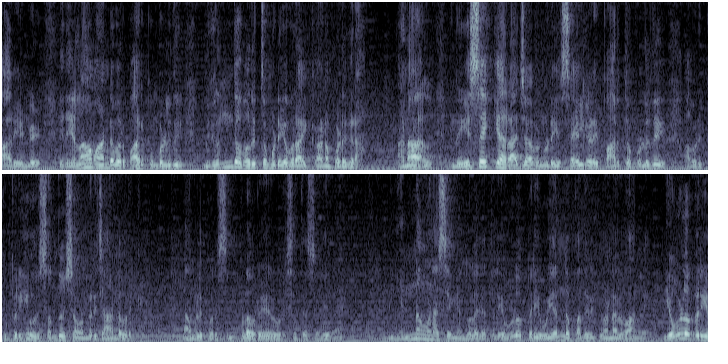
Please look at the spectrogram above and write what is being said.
காரியங்கள் இதையெல்லாம் ஆண்டவர் பார்க்கும் பொழுது மிகுந்த வருத்தமுடையவராய் காணப்படுகிறார். ஆனால் இந்த இசைக்கியா ராஜாவினுடைய செயல்களை பார்த்த பொழுது அவருக்கு பெரிய ஒரு சந்தோஷம் வந்துருச்சு ஆண்டவருக்கு. நான் உங்களுக்கு ஒரு சிம்பிளா ஒரே ஒரு விஷயத்தை சொல்லிடுறேன். நீங்க என்ன வேணா செய்யுங்க இந்த உலகத்துல. எவ்வளவு பெரிய உயர்ந்த பதவிக்கு வேணாலும் வாங்க. எவ்வளவு பெரிய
